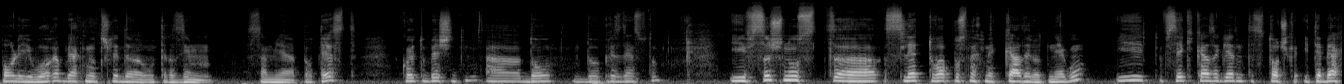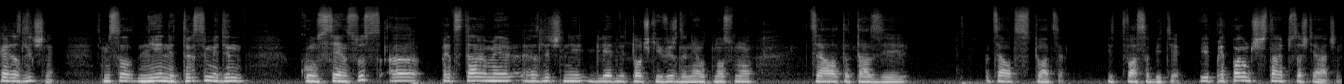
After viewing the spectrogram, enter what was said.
Поли и Лора бяхме отшли да отразим самия протест, който беше а, до, до президентството. И всъщност а, след това пуснахме кадри от него и всеки каза гледната си точка. И те бяха различни. В смисъл, ние не търсим един консенсус, а представяме различни гледни точки и виждания относно цялата тази, цялата ситуация и това събитие. И предполагам, че ще стане по същия начин.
